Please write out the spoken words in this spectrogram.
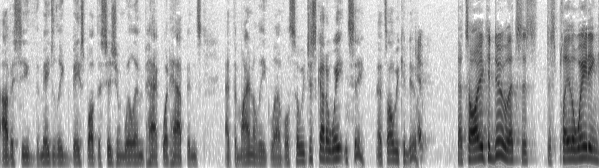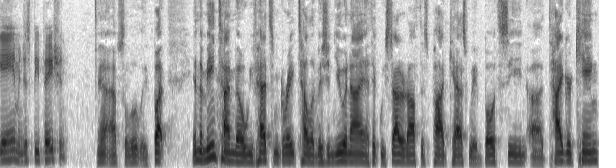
obviously the Major League Baseball decision will impact what happens at the minor league level. So we just got to wait and see. That's all we can do. Yep. That's all you can do. Let's just just play the waiting game and just be patient. Yeah, absolutely. But in the meantime, though, we've had some great television. You and I, I think we started off this podcast. We had both seen uh, Tiger King,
